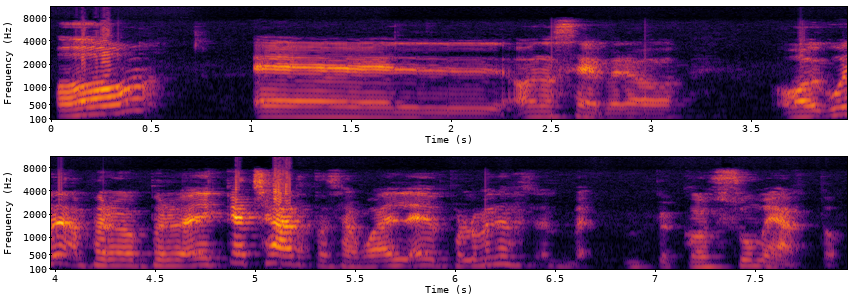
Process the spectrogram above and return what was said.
o el, o no sé pero o alguna pero pero él cacha harto o sea igual, él, por lo menos eh, consume harto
